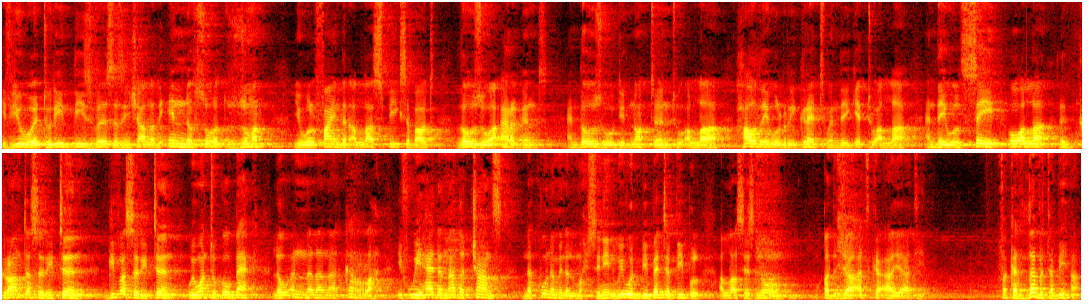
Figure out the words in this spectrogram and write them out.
If you were to read these verses, inshallah, the end of Surah Zumar, you will find that Allah speaks about those who are arrogant and those who did not turn to Allah, how they will regret when they get to Allah and they will say, Oh Allah, grant us a return, give us a return, we want to go back. لو أن لنا كرة if we had another chance نكون من المحسنين we would be better people Allah says no قد جاءتك آياتي فكذبت بها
